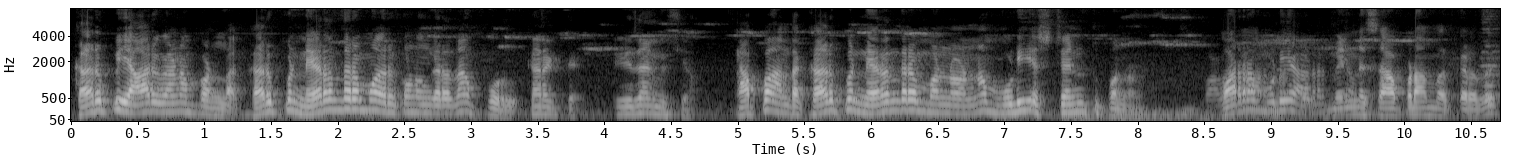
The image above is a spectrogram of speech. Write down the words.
கருப்பு யார் வேணால் பண்ணலாம். கருப்பு நிரந்தரமாக இருக்கணுங்கிறது தான் பொருள். கரெக்ட் இதுதான் விஷயம். அப்போ அந்த கருப்பு நிரந்தரம் பண்ணோம்னா முடியை ஸ்ட்ரென்த் பண்ணணும். வர்ற முடிய மென்று சாப்பிடாம இருக்கிறது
